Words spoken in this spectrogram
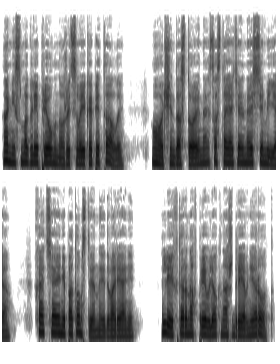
они смогли приумножить свои капиталы. Очень достойная, состоятельная семья, хотя и не потомственные дворяне. Лихтернов привлек наш древний род,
